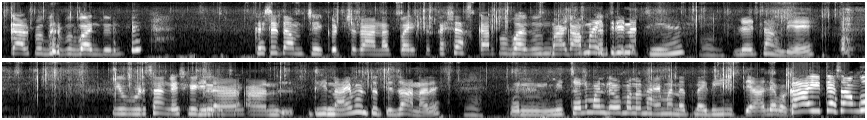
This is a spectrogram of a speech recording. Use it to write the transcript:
स्कार्फ बिर्फ बांधून. कशात आमच्या इकडच्या रानात पाहिजे कशा स्कार्फ बांधून माझी मैत्रीण लय चांगली आहे. एवढं सांगायची ती नाही म्हणतो ती जाणार आहे. पण मी चल म्हणल्यावर मला नाही म्हणत नाही ती येते आल्या बघा. काय त्या सांगू?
